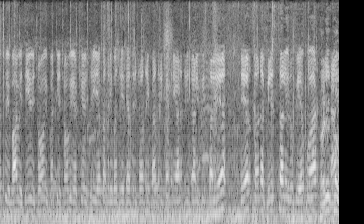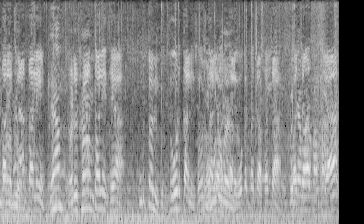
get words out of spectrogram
એકવીસ બાવીસ ત્રેવીસ ચોવીસ પચીસ છવ્વીસ અઠ્યાવીસ ત્રીસ એકત્રીસ બત્રીસ તેત્રીસ ચોત્રીસ પાંત્રીસ છત્રીસ આડત્રીસ ચાલીસ પિસ્તાલીસ તેરસો ને પિસ્તાલીસ રૂપિયા એક વાર સાડતાલીસ સુડતાલીસ થયા. સુડતાલીસ. સુડતાલીસ અડતાલીસ ઓગણપચાસ પચાસ પચાસ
